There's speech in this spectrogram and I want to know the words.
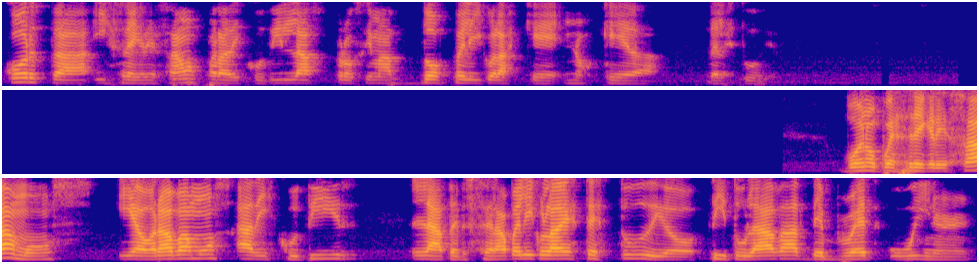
corta y regresamos para discutir las próximas dos películas que nos queda del estudio. Bueno, pues regresamos y ahora vamos a discutir la tercera película de este estudio titulada The Breadwinner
